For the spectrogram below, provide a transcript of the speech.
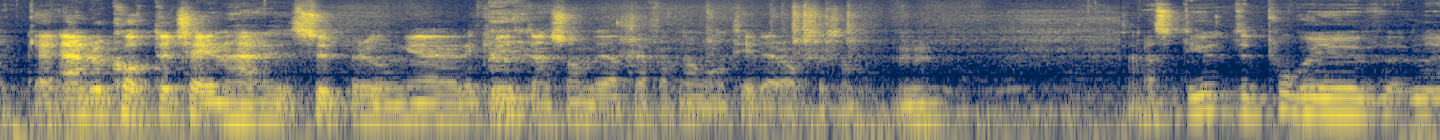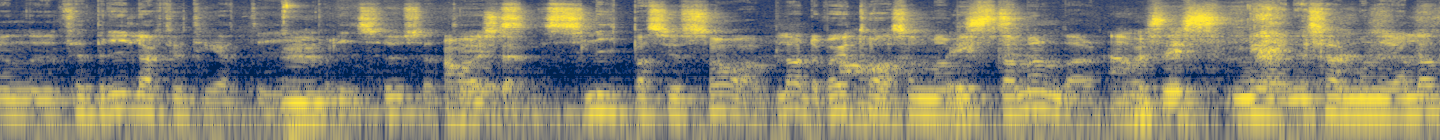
Och, då. Eh, Andrew Cottage är den här superunge rekryten som vi har träffat någon gång tidigare också. Som, mm. Alltså det, det pågår ju en, en febril aktivitet i Mm. polishuset. Ja, det, slipas ju sablar. Det var ju ett Ja, tag sedan man visst. viftade med dem där. Ja, precis. Mer i ceremoniella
